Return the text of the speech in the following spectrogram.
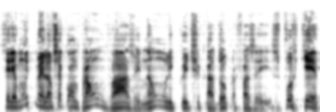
seria muito melhor você comprar um vaso e não um liquidificador para fazer isso. Porque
